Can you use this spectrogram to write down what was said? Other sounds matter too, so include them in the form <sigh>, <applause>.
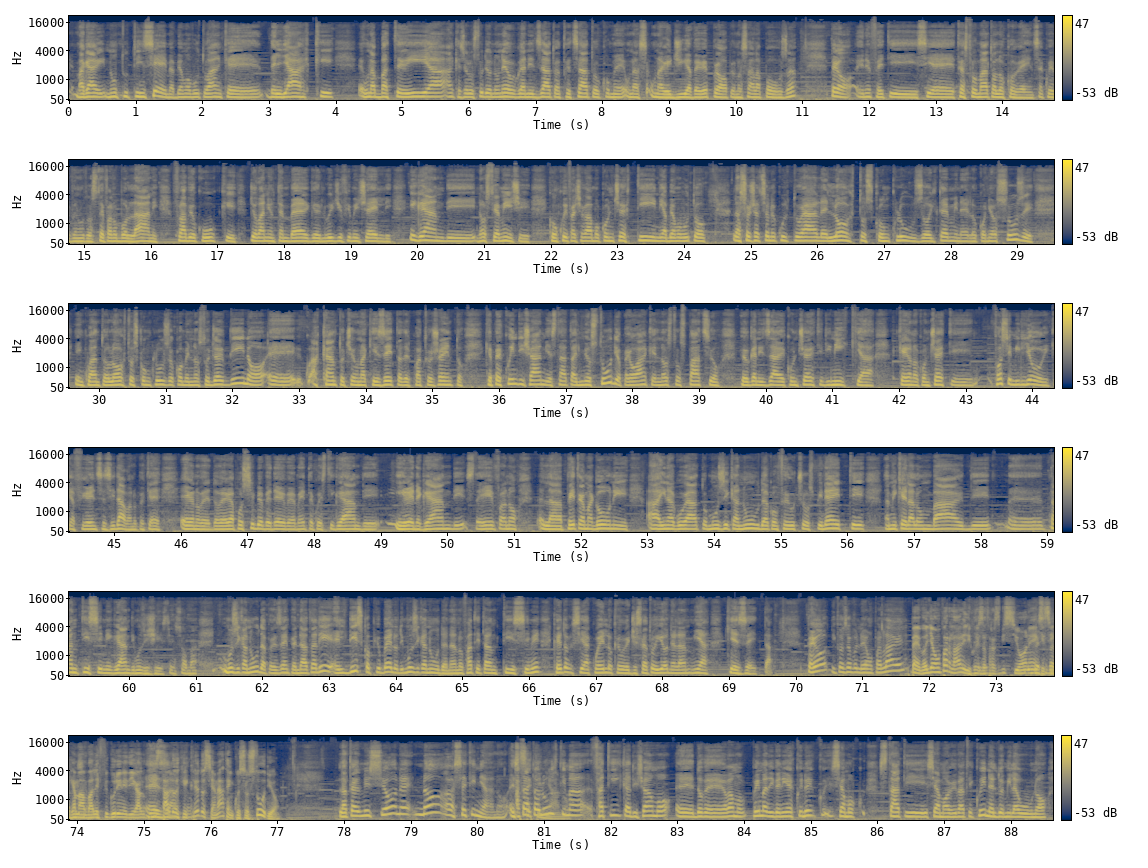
magari non tutti insieme, abbiamo avuto anche degli archi, una batteria, anche se lo studio non è organizzato, attrezzato come una, una, regia vera e propria, una sala posa, però in effetti si è trasformato all'occorrenza. Qui è venuto Stefano Bollani, Flavio Cucchi, Giovanni Untenberg, Luigi Fiumicelli, i grandi nostri amici con cui facevamo concertini, abbiamo avuto l'associazione culturale L'Orto Sconcluso, il termine lo coniò Susi, in quanto quanto l'orto sconcluso come il nostro giardino e accanto c'è una chiesetta del 400 che per 15 anni è stata il mio studio, però anche il nostro spazio per organizzare concerti di nicchia, che erano concerti forse migliori che a Firenze si davano perché erano dove era possibile vedere veramente questi grandi, Irene Grandi, Stefano, la Petra Magoni ha inaugurato Musica Nuda con Ferruccio Spinetti, la Michela Lombardi, eh, tantissimi grandi musicisti, insomma. Musica Nuda per esempio è andata lì e il disco più bello di Musica Nuda, ne hanno fatti tantissimi, credo sia quello che ho registrato io nella mia chiesetta. Però di cosa vogliamo parlare? Beh, vogliamo parlare di questa trasmissione di questa che si chiamava Le figurine di Gallo esatto. e che credo sia nata in questo studio. La trasmissione no a Settignano, è a stata Settignano. l'ultima fatica, diciamo, eh, dove eravamo prima di venire qui. Noi siamo stati, siamo arrivati qui nel 2001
